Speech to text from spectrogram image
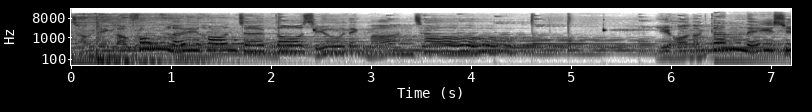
曾停留风里，看着多少的晚秋。如何能跟你说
